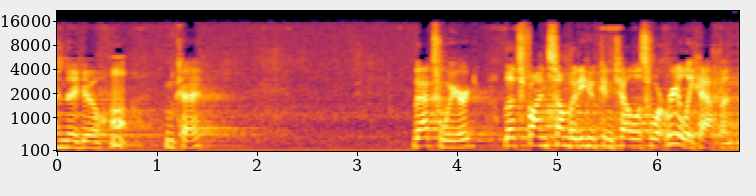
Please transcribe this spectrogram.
And they go, okay. That's weird. Let's find somebody who can tell us what really happened.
